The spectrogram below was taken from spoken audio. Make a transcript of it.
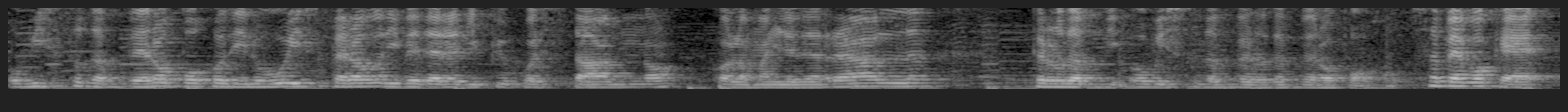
ho visto davvero poco di lui. Speravo di vedere di più quest'anno con la maglia del Real. Però davvi- ho visto davvero, davvero poco. Sapevo che,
